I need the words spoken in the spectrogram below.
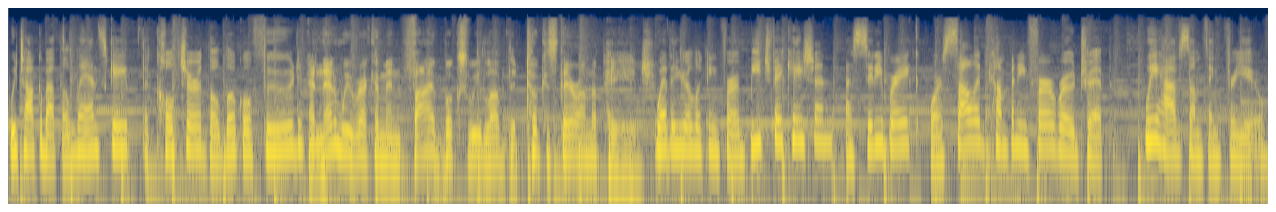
We talk about the landscape, the culture, the local food. And then we recommend five books we love that took us there on the page. Whether you're looking for a beach vacation, a city break, or solid company for a road trip, we have something for you.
